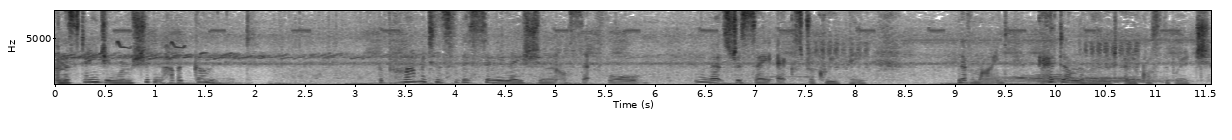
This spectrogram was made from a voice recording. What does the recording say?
And the staging room shouldn't have a gun in it. The parameters for this simulation are set for, let's just say, extra creepy. Never mind. Head down the road and across the bridge.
